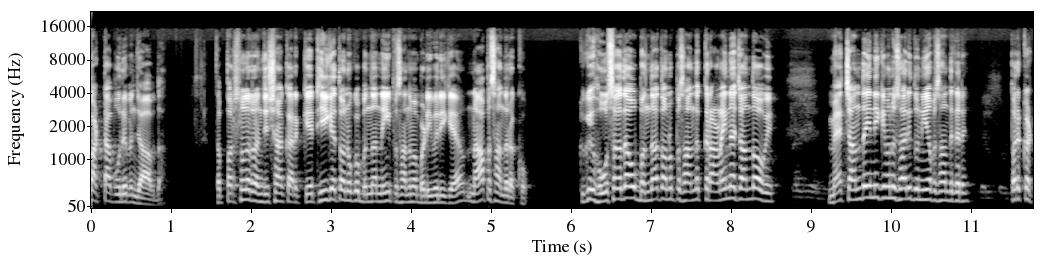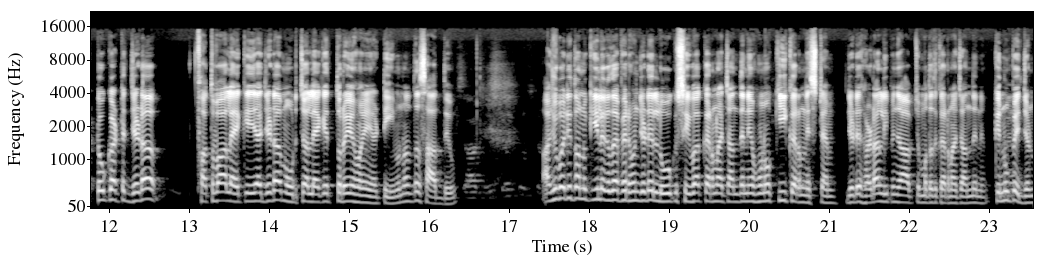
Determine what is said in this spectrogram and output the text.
ਘਾਟਾ ਪੂਰੇ ਪੰਜਾਬ ਦਾ। ਤਾਂ ਪਰਸਨਲ ਰੰਜਿਸ਼ਾਂ ਕਰਕੇ ਠੀਕ ਹੈ ਤੁਹਾਨੂੰ ਕੋਈ ਬੰਦਾ ਨਹੀਂ ਪਸੰਦ ਮੈਂ ਬੜੀ ਵਾਰੀ ਕਿਹਾ ਨਾ ਪਸੰਦ ਰੱਖੋ। ਕਿਉਂਕਿ ਹੋ ਸਕਦਾ ਉਹ ਬੰਦਾ ਤੁਹਾਨੂੰ ਪਸੰਦ ਕਰਾਣਾ ਹੀ ਨਾ ਚਾਹੁੰਦਾ ਹੋਵੇ। ਮੈਂ ਚਾਹੁੰਦਾ ਹੀ ਨਹੀਂ ਕਿ ਮੈਨੂੰ ਸਾਰੀ ਦੁਨੀਆ ਪਸੰਦ ਕਰੇ। ਪਰ ਘੱਟੋ ਘੱਟ ਜਿਹੜਾ ਫਤਵਾ ਲੈ ਕੇ ਜਾਂ ਜਿਹੜਾ ਮੋਰਚਾ ਲੈ ਕੇ ਤੁਰੇ ਹੋਏ ਆ ਟੀਮ ਉਹਨਾਂ ਦਾ ਸਾਥ ਦਿਓ। ਆਜੂ ਬਾਜੀ ਤੁਹਾਨੂੰ ਕੀ ਲੱਗਦਾ ਫਿਰ ਹੁਣ ਜਿਹੜੇ ਲੋਕ ਸੇਵਾ ਕਰਨਾ ਚਾਹੁੰਦੇ ਨੇ ਹੁਣ ਉਹ ਕੀ ਕਰਨ ਇਸ ਟਾਈਮ ਜਿਹੜੇ ਹੜ੍ਹਾਂ ਲਈ ਪੰਜਾਬ 'ਚ ਮਦਦ ਕਰਨਾ ਚਾਹੁੰਦੇ ਨੇ ਕਿਹਨੂੰ ਭੇਜਣ?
